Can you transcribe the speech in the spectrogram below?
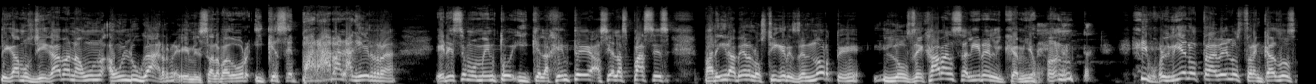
digamos, llegaban a un, a un lugar en El Salvador y que se paraba la guerra en ese momento y que la gente hacía las paces para ir a ver a los Tigres del Norte, los dejaban salir en el camión y volvían otra vez los trancazos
